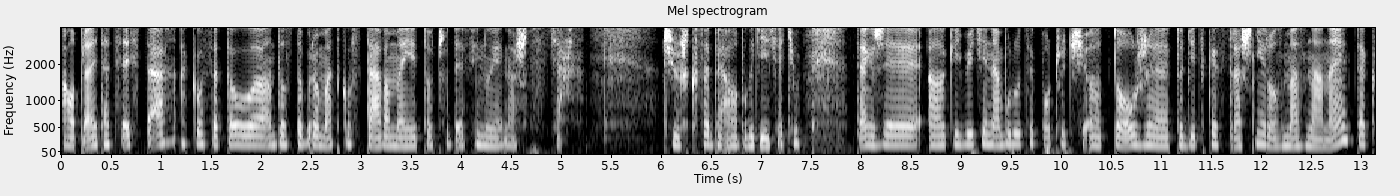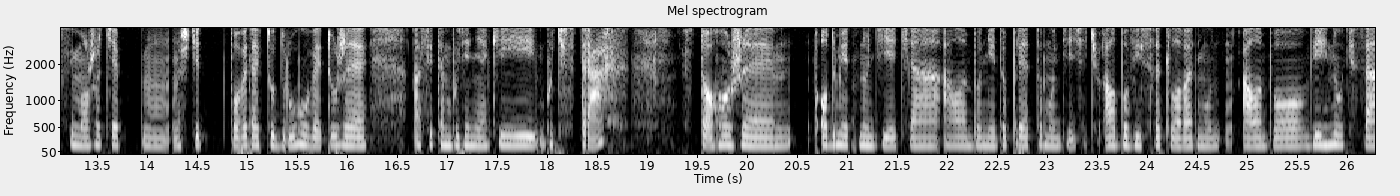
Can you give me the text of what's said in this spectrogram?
ale práve tá cesta, ako sa tou dosť dobrou matkou stávame, je to, čo definuje náš vzťah či už k sebe alebo k dieťaťu. Takže keď budete na budúce počuť to, že to detské je strašne rozmaznané, tak si môžete mm, ešte povedať tú druhú vetu, že asi tam bude nejaký buď strach, z toho, že odmietnúť dieťa alebo nedopriať tomu dieťaťu alebo vysvetľovať mu alebo vyhnúť sa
